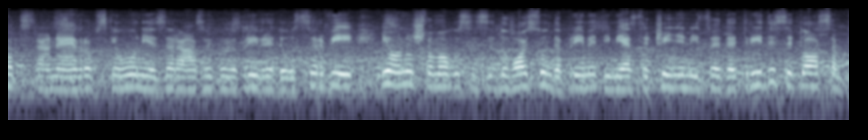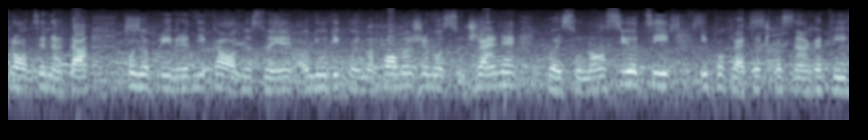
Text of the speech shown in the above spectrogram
od strane Evropske unije za razvoj poljoprivrede u Srbiji i ono što mogu sa zadovoljstvom da primetim jeste činjenica da je 38 procenata poljoprivrednika, odnosno ljudi kojima pomažemo su žene koje su nosioci i pokretačka snaga tih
